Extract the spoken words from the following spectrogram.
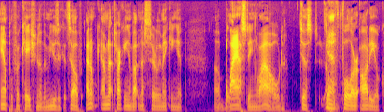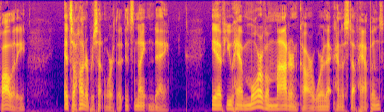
amplification of the music itself. I don't. I'm not talking about necessarily making it uh, blasting loud, just Yeah. a fuller audio quality. It's hundred percent worth it. It's night and day. If you have more of a modern car where that kind of stuff happens,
